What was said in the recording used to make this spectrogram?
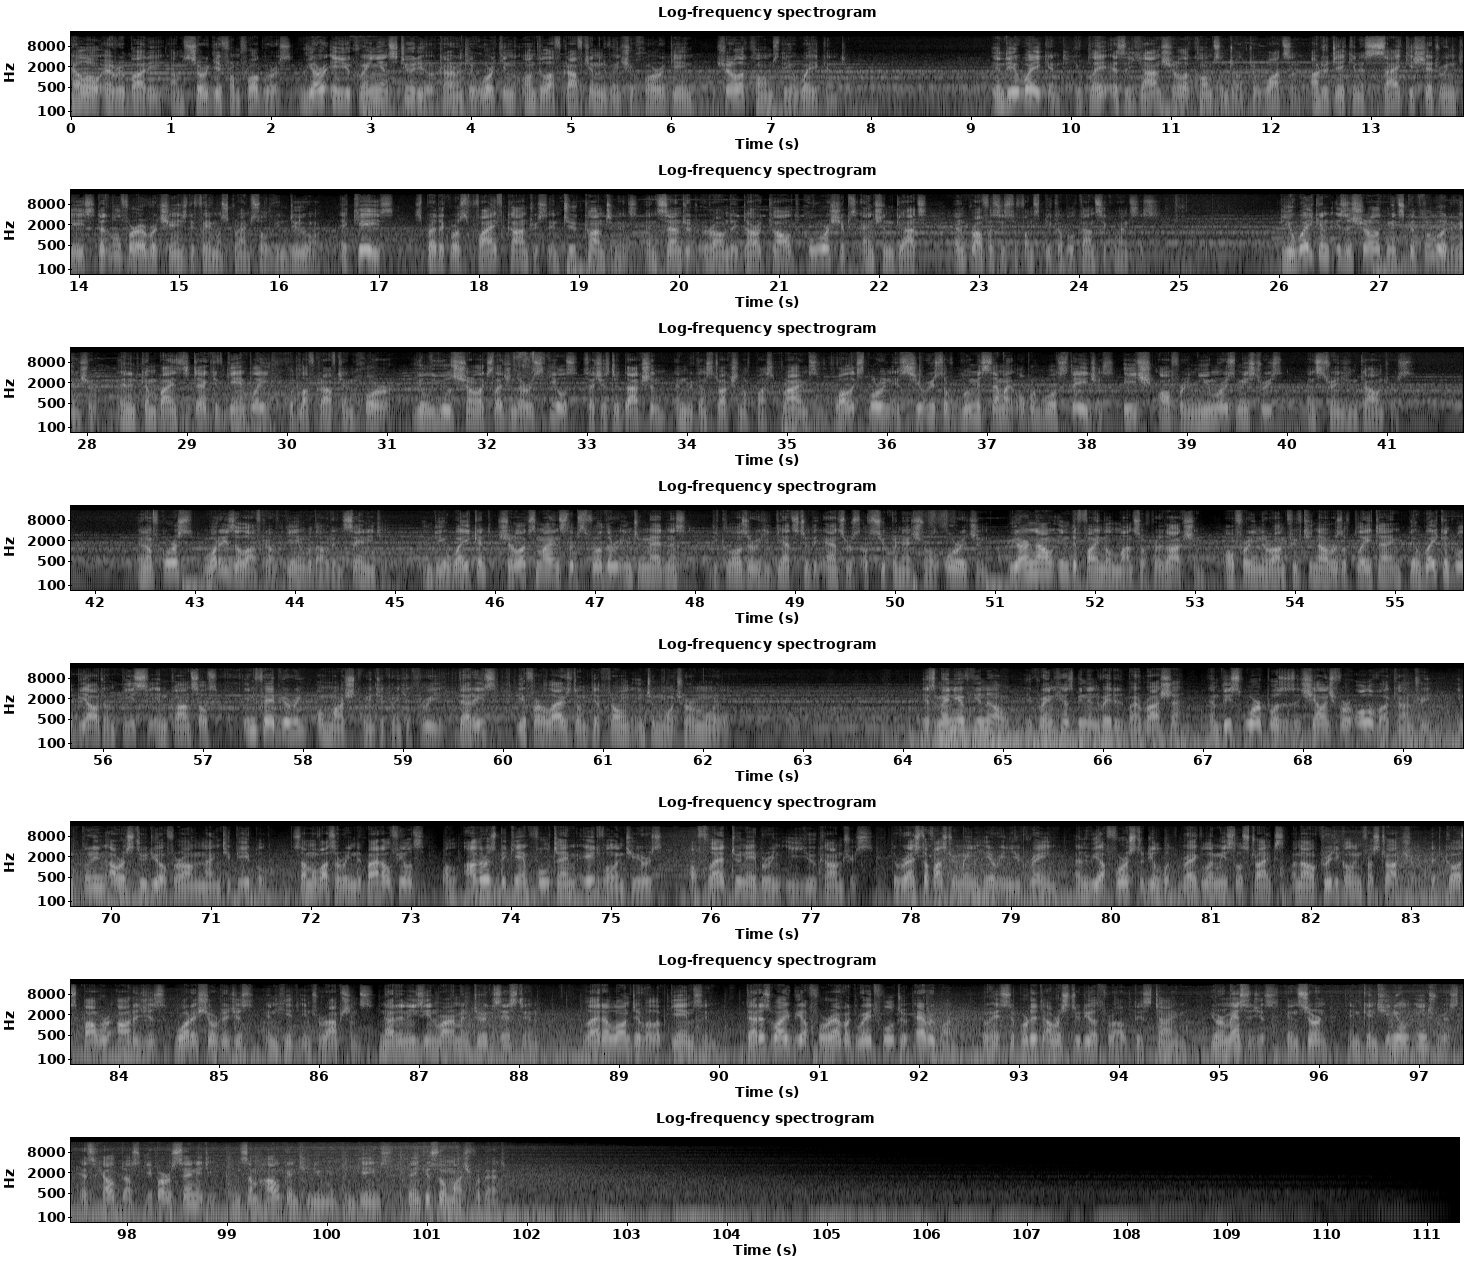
Hello everybody, I'm Sergey from Frogwares. We are a Ukrainian studio currently working on the Lovecraftian adventure horror game Sherlock Holmes The Awakened. In The Awakened, you play as a young Sherlock Holmes and Dr. Watson, undertaking a psyche-shattering case that will forever change the famous crime-solving duo. A case spread across five countries and two continents and centered around a dark cult who worships ancient gods and prophecies of unspeakable consequences. The Awakened is a Sherlock meets Cthulhu adventure, and it combines detective gameplay with Lovecraftian horror. You'll use Sherlock's legendary skills, such as deduction and reconstruction of past crimes, while exploring a series of gloomy semi-open world stages, each offering numerous mysteries and strange encounters. And of course, what is a Lovecraft game without insanity? In The Awakened, Sherlock's mind slips further into madness the closer he gets to the answers of supernatural origin. We are now in the final months of production. Offering around 15 hours of playtime, The Awakened will be out on PC and consoles in February or March 2023. That is, if our lives don't get thrown into more turmoil. As many of you know, Ukraine has been invaded by Russia, and this war poses a challenge for all of our country, including our studio of around 90 people. Some of us are in the battlefields, while others became full-time aid volunteers or fled to neighboring EU countries. The rest of us remain here in Ukraine, and we are forced to deal with regular missile strikes on our critical infrastructure that cause power outages, water shortages, and heat interruptions. Not an easy environment to exist in, let alone develop games in. That is why we are forever grateful to everyone who has supported our studio throughout this time. Your messages, concern, and continual interest has helped us keep our sanity and somehow continue making games. Thank you so much for that.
